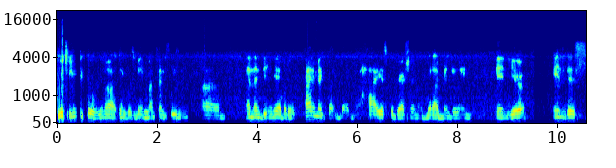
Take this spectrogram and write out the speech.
Which is really cool. You know, I think this being my tenth season, um, and then being able to kind of make the, the, the highest progression of what I've been doing in Europe in this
